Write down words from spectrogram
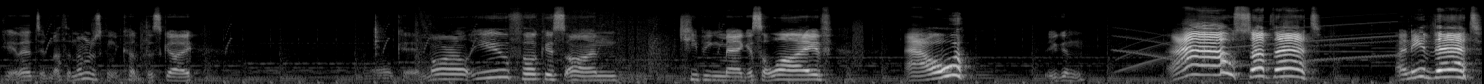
Okay, that did nothing. I'm just gonna cut this guy. Okay, Marle, you focus on keeping Magus alive. Ow! You can... Ow! Stop that! I need that!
